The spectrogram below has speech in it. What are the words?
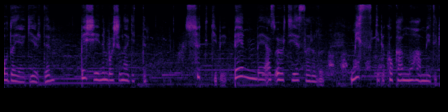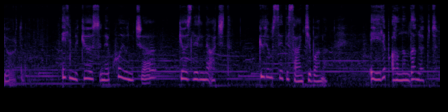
Odaya girdim. Beşiğinin başına gittim. Süt gibi bembeyaz örtüye sarılı, mis gibi kokan Muhammed'i gördüm. Elimi göğsüne koyunca gözlerini açtı. Gülümsedi sanki bana. Eğilip alnından öptüm.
